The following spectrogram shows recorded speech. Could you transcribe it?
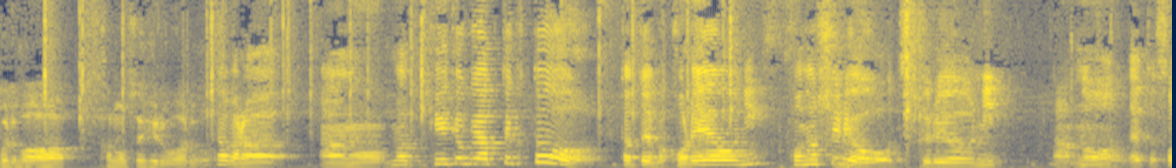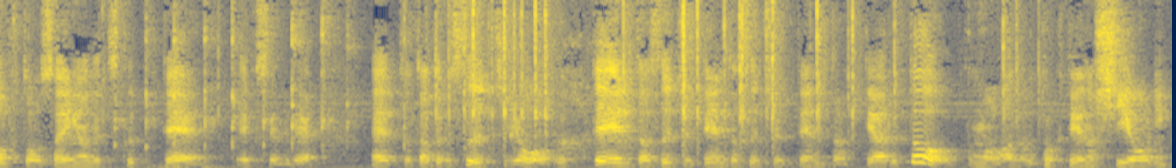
これは可能性広がるわ。だからあの、まあ、究極やっていくと例えばこれ用にこの資料を作るようにあの、えっと、ソフトを専用で作って Excel で、えっと、例えば数値を打ってエンター数値打ってエンター数値打ってエンターってやるともうあの特定の仕様に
